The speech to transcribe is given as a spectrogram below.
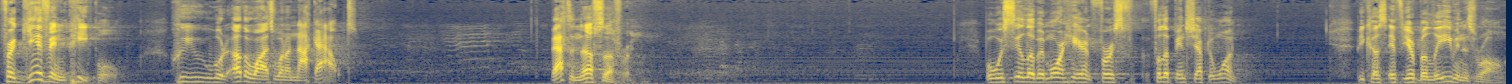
forgiving people who you would otherwise want to knock out. That's enough suffering. But we see a little bit more here in First Philippians chapter 1. Because if your believing is wrong,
